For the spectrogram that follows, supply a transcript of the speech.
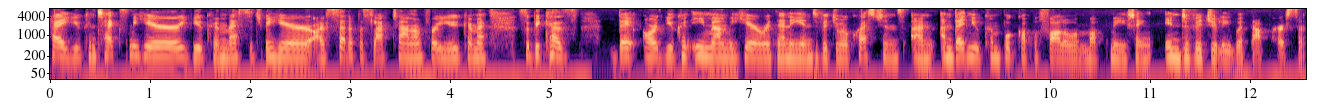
"Hey, you can text me here, you can message me here. I've set up a Slack channel for you. You can me-. so because they or you can email me here with any individual questions, and and then you can book up a follow up meeting individually with that person.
